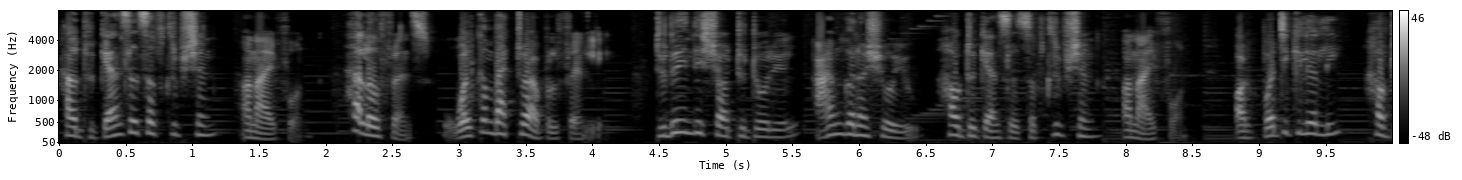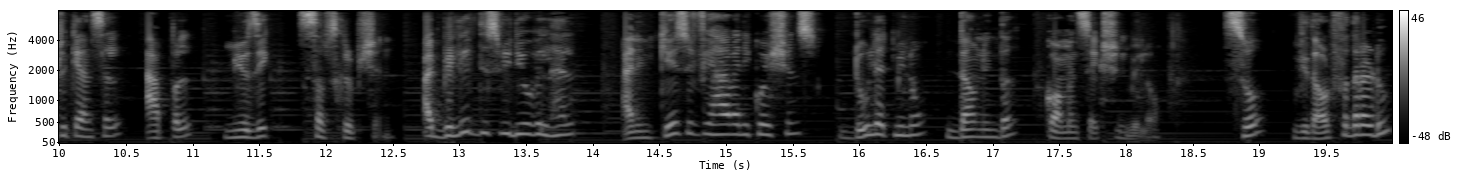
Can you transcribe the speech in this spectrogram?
how to cancel subscription on iPhone. Hello friends, welcome back to Apple Friendly. Today in this short tutorial, I'm gonna show you how to cancel subscription on iPhone or particularly how to cancel Apple Music subscription. I believe this video will help and in case if you have any questions, do let me know down in the comment section below. So without further ado,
